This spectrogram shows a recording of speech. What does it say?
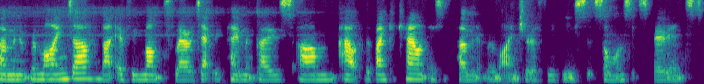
permanent reminder that every month where a debt repayment goes um, out the bank account is a permanent reminder of the abuse that someone's experienced.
